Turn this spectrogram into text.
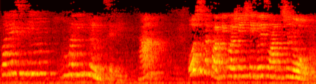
parece que tem um, uma lembrança ali, tá? Osso da clavícula a gente tem dois lados de novo.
